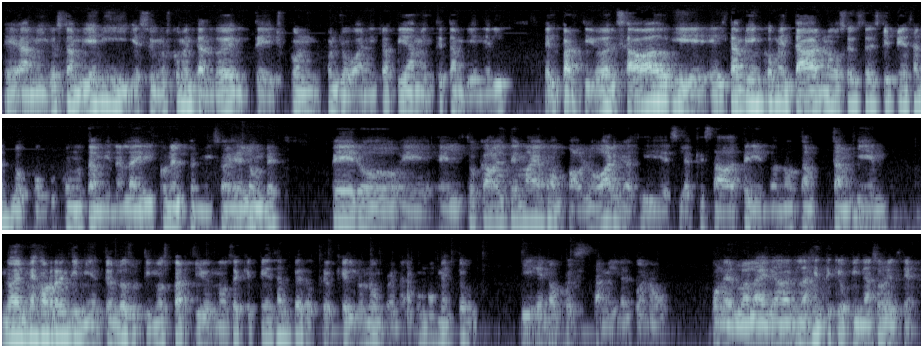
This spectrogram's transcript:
eh, amigos también y estuvimos comentando de, hecho con, con, Giovanni rápidamente también el, el, partido del sábado y él también comentaba, no sé ustedes qué piensan, lo pongo como también al aire con el permiso del hombre, pero eh, él tocaba el tema de Juan Pablo Vargas y decía que estaba teniendo no tan, bien, no el mejor rendimiento en los últimos partidos. No sé qué piensan, pero creo que él lo nombró en algún momento. Y dije, no, pues también es bueno ponerlo al aire a ver la gente qué opina sobre el tema.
